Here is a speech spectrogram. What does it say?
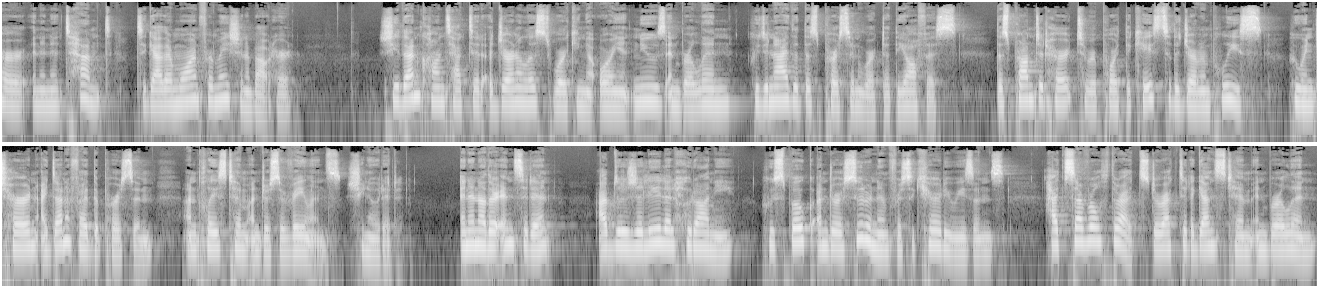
her in an attempt to gather more information about her. She then contacted a journalist working at Orient News in Berlin who denied that this person worked at the office. This prompted her to report the case to the German police, who in turn identified the person and placed him under surveillance, she noted. In another incident, Abdul Jalil al Hurani, who spoke under a pseudonym for security reasons, had several threats directed against him in Berlin.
